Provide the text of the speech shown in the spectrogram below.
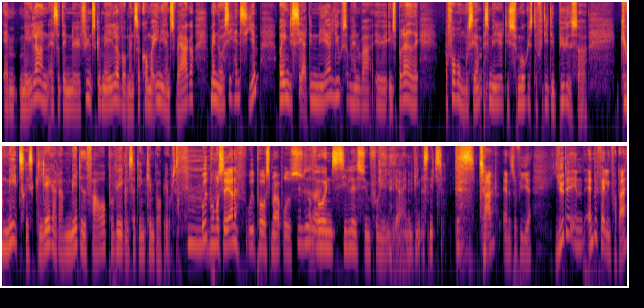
er maleren, altså den øh, fynske maler, hvor man så kommer ind i hans værker, men også i hans hjem, og egentlig ser det nære liv, som han var øh, inspireret af. Og Forborg Museum er simpelthen et af de smukkeste, fordi det er bygget så geometrisk lækkert og mættede farver på væggen, så det er en kæmpe oplevelse. Mm. Ud på museerne, ud på smørbruds. Og få en sille symfoni og en vin og snitsel. Yes. Tak, anne Sofia. Jytte, en anbefaling fra dig?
